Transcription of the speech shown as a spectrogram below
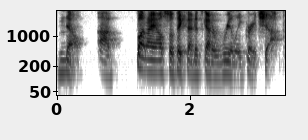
No, uh, but I also think that it's got a really great shot.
